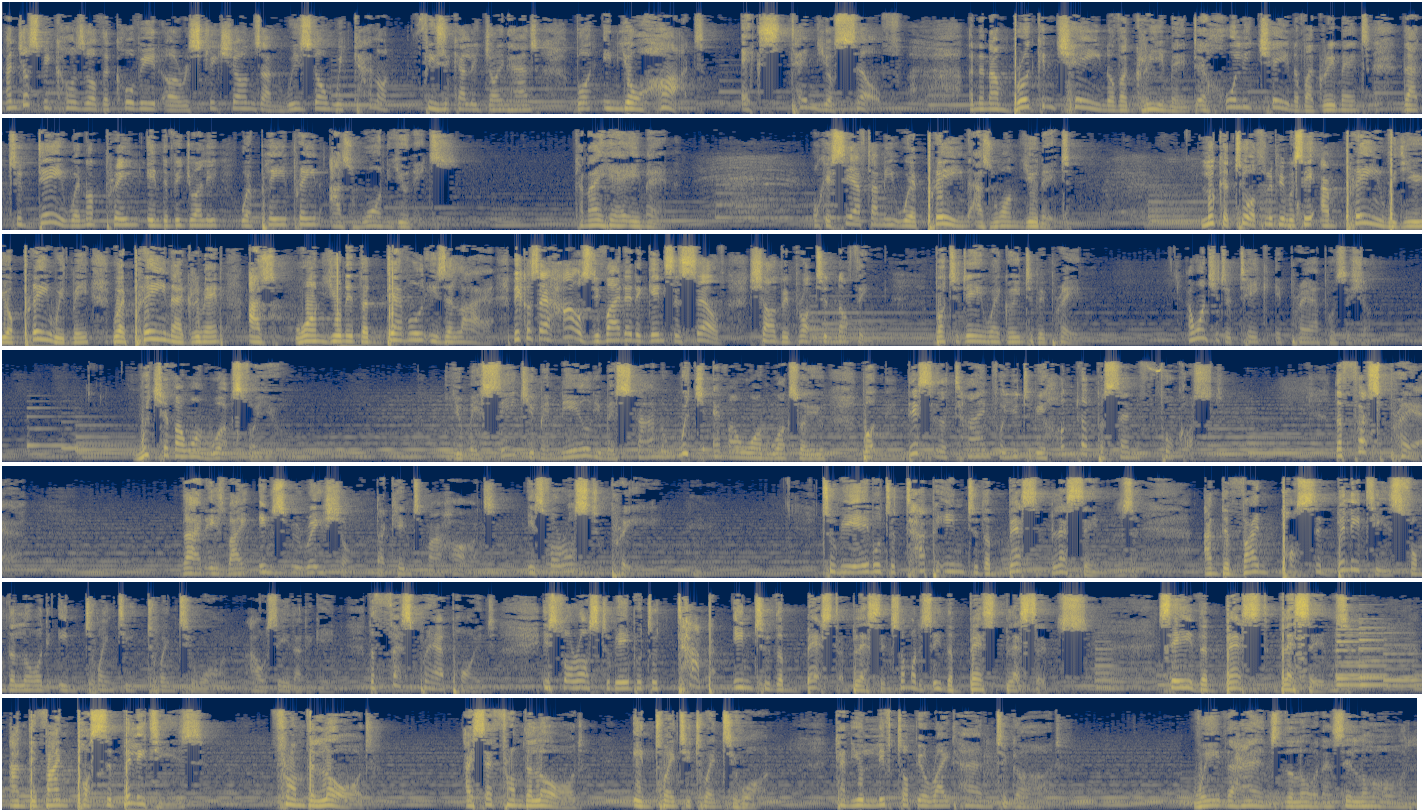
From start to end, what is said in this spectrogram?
And just because of the COVID uh, restrictions and wisdom, we cannot physically join hands, but in your heart, extend yourself and an unbroken chain of agreement, a holy chain of agreement that today we're not praying individually, we're play, praying as one unit. Can I hear amen? Okay, say after me, we're praying as one unit. Look at two or three people say, I'm praying with you, you're praying with me, we're praying in agreement as one unit. The devil is a liar. Because a house divided against itself shall be brought to nothing. But today we're going to be praying. I want you to take a prayer position. Whichever one works for you. You may sit, you may kneel, you may stand, whichever one works for you. But this is a time for you to be 100% focused. The first prayer that is by inspiration that came to my heart is for us to pray. To be able to tap into the best blessings and divine possibilities from the Lord in 2021. I'll say that again. The first prayer point is for us to be able to tap into the best blessings. Somebody say the best blessings. Say the best blessings and divine possibilities from the Lord. I said from the Lord in 2021. Can you lift up your right hand to God? Wave the hands to the Lord and say, Lord,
